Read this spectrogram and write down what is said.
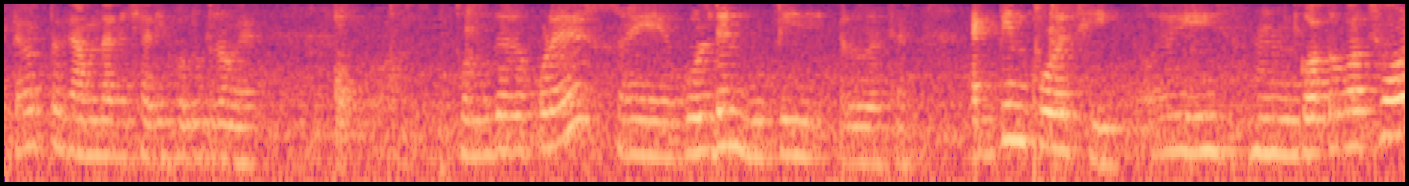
এটাও একটা জামদানি শাড়ি, হলুদ রঙের। হলুদের ওপরে গোল্ডেন বুটি রয়েছে। একদিন পরেছি, ওই গত বছর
